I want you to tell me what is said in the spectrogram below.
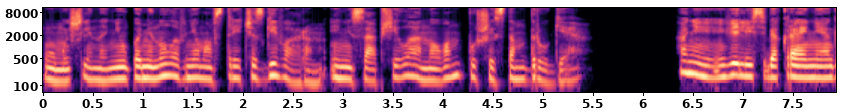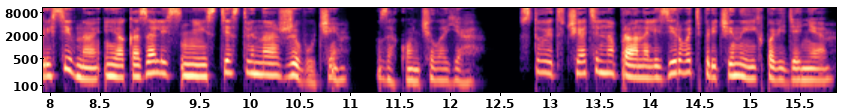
Умышленно не упомянула в нем о встрече с Геваром и не сообщила о новом пушистом друге. Они вели себя крайне агрессивно и оказались неестественно живучи, закончила я. Стоит тщательно проанализировать причины их поведения.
